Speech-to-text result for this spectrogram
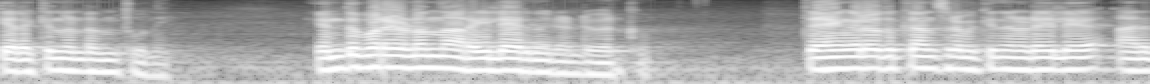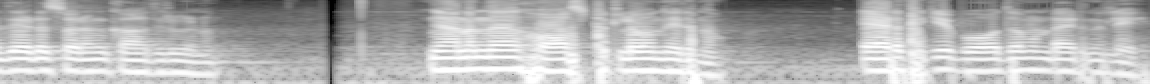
കിടക്കുന്നുണ്ടെന്ന് തോന്നി. എന്തു പറയണമെന്ന് അറിയില്ലായിരുന്നു രണ്ടുപേർക്കും. തേങ്ങലൊതുക്കാൻ ശ്രമിക്കുന്നതിനിടയിൽ അനിതയുടെ സ്വരം കാതിൽ വീണു. ഞാനന്ന് ഹോസ്പിറ്റലിൽ വന്നിരുന്നു. ഏടത്തേക്ക് ബോധമുണ്ടായിരുന്നില്ലേ?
